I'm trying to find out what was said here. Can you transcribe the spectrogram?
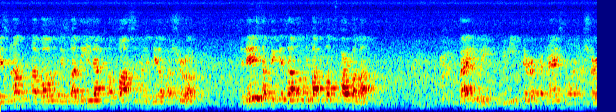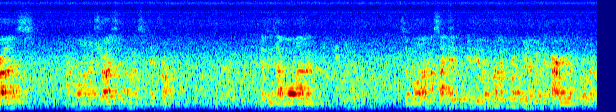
is not about the fadilat of fasting on the day of Ashura. Today's topic is about the Battle of Karbala. By the way, we need to recognize Maulana Shiraz, and Maulana Shiraz should come and sit in front. Because he's a Maulana. So Maulana Sahib, if you don't come in front, we're not going to carry on the program.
